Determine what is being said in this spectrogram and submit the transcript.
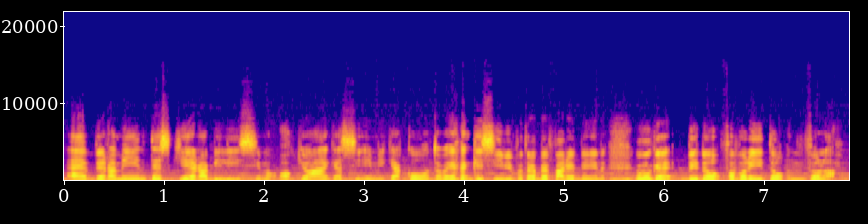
è veramente schierabilissimo. Occhio anche a Simi che ha contro, perché anche Simi potrebbe fare bene. Comunque vedo favorito Nzola.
